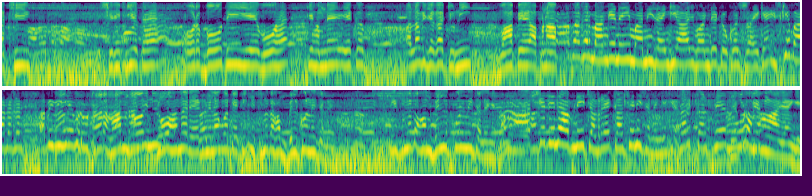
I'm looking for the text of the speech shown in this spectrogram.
अच्छी शरीफियत है और बहुत ही ये वो है कि हमने एक अलग जगह चुनी वहाँ पे अपना अब अगर मांगे नहीं मानी जाएँगी आज वन डे टोकन स्ट्राइक है। इसके बाद अगर अभी भी ये सर हम जो जो हमें रेट मिला हुआ इसमें तो हम बिल्कुल नहीं चले। इसमें तो हम बिल्कुल नहीं चलेंगे। आज के दिन आप नहीं चल रहे कल से नहीं चलेंगे क्या? सर कल से रोड पे हम आ जाएँगे।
